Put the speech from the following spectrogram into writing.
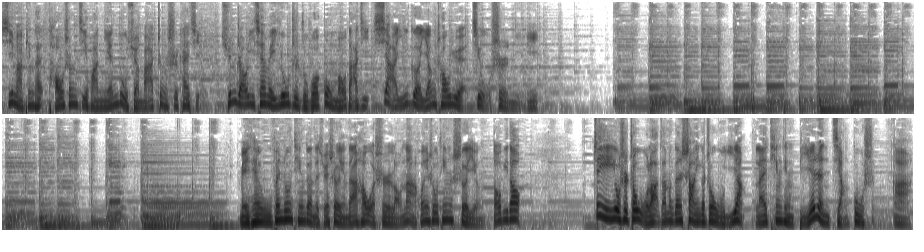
喜马平台逃生计划年度选拔正式开启，寻找一千位优质主播共谋大计，下一个杨超越就是你。每天五分钟听段子学摄影，大家好，我是老衲，欢迎收听摄影刀逼刀。这又是周五了，咱们跟上一个周五一样，来听听别人讲故事啊。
